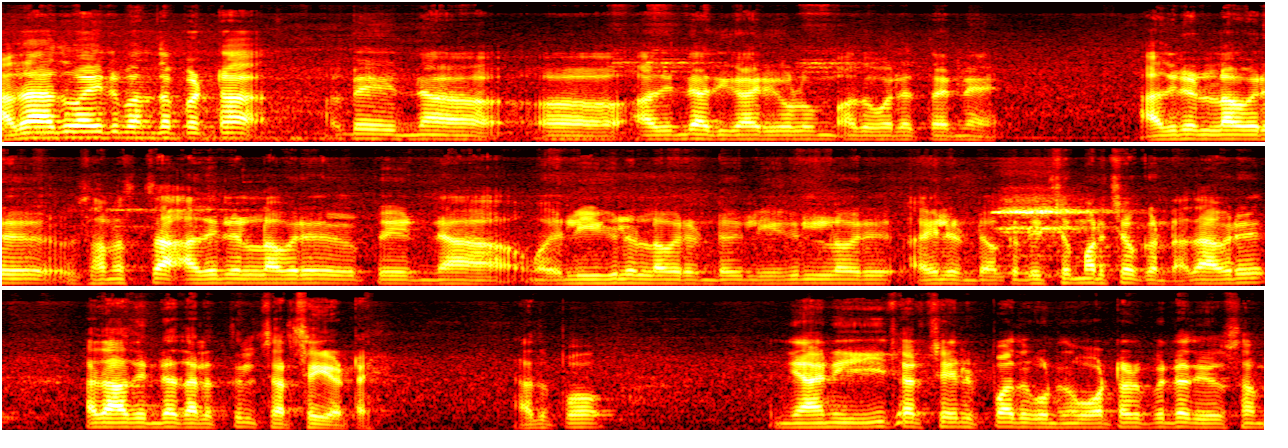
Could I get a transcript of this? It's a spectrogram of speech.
അത് അതുമായിട്ട് ബന്ധപ്പെട്ട പിന്നെ അതിന്റെ അധികാരികളും അതുപോലെ തന്നെ അതിലുള്ളവർ സമസ്ത അതിലുള്ളവർ പിന്നെ ലീഗിലുള്ളവരുണ്ട് ലീഗിലുള്ളവർ അതിലുണ്ട് ഒക്കെ തിരിച്ചും മറിച്ചൊക്കെ ഉണ്ട്. അത് അവർ അത് അതിന്റെ തലത്തിൽ ചർച്ച ചെയ്യട്ടെ. അതിപ്പോൾ ഞാൻ ഈ ചർച്ചയിൽ ഇപ്പോൾ അത് കൊണ്ടു വോട്ടെടുപ്പിന്റെ ദിവസം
